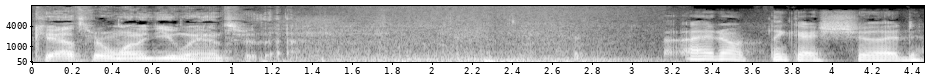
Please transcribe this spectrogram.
Catherine, why don't you answer that? I don't think I should.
